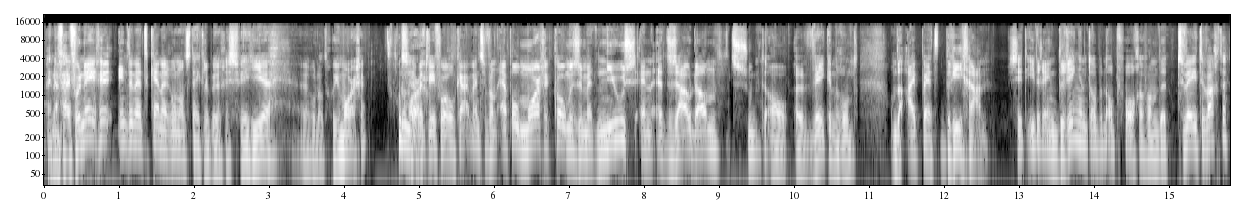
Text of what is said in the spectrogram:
Bijna vijf voor negen. Internetkenner Roland Stekelenburg is weer hier. Uh, Roland, goedemorgen. Ze hebben het weer voor elkaar, mensen van Apple. Morgen komen ze met nieuws en het zou dan, het zoemt al uh, weken rond, om de iPad 3 gaan. Zit iedereen dringend op een opvolger van de 2 te wachten?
